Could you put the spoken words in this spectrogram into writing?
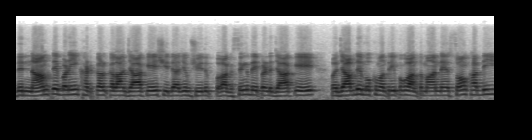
ਦੇ ਨਾਮ ਤੇ ਬਣੀ ਖਟਕੜ ਕਲਾਂ ਜਾ ਕੇ, ਸ਼ਹੀਦ ਆਜਮ ਸ਼ਹੀਦ ਭਗਤ ਸਿੰਘ ਦੇ ਪਿੰਡ ਜਾ ਕੇ, ਪੰਜਾਬ ਦੇ ਮੁੱਖ ਮੰਤਰੀ ਭਗਵੰਤ ਮਾਨ ਨੇ ਸਹੁੰ ਖਾਧੀ।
